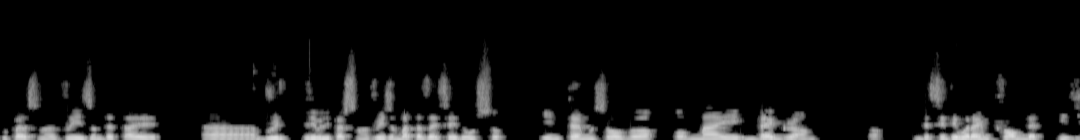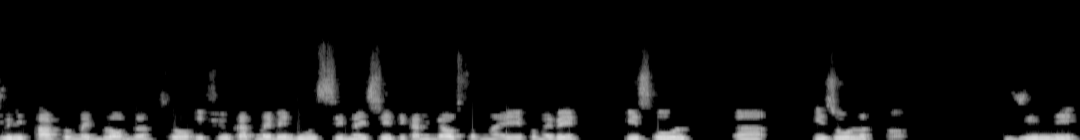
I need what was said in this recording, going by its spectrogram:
to personal reason that I uh, really, really personal reason. But as I said, also in terms of uh, of my background, the city where I'm from that is really part of my blood. So if you cut my vein, you will see my city coming out from my, from my vein. Is all, uh, is all uh, really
